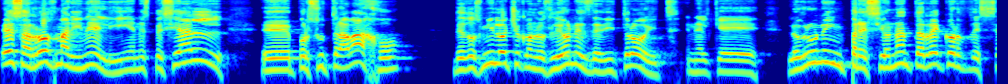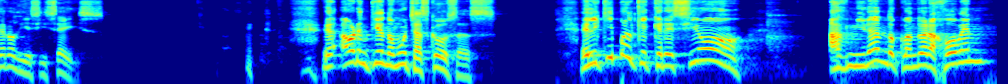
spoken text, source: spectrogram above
es a Rod Marinelli, en especial eh, por su trabajo de 2008 con los Leones de Detroit, en el que logró un impresionante récord de 0-16. Eh, ahora entiendo muchas cosas. El equipo al que creció admirando cuando era joven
